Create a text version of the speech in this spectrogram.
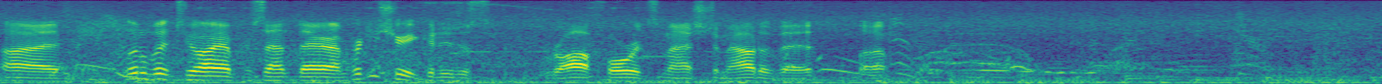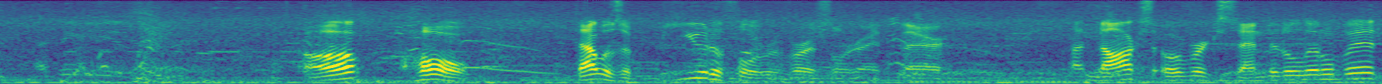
Uh, a little bit too high a percent there. I'm pretty sure he could have just raw forward smashed him out of it. But. Oh, oh, that was a beautiful reversal right there. Uh, Nox overextended a little bit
